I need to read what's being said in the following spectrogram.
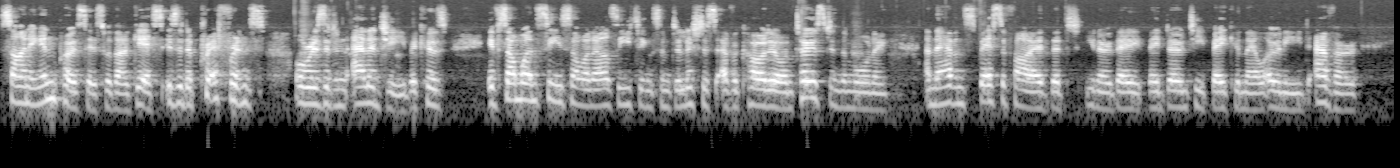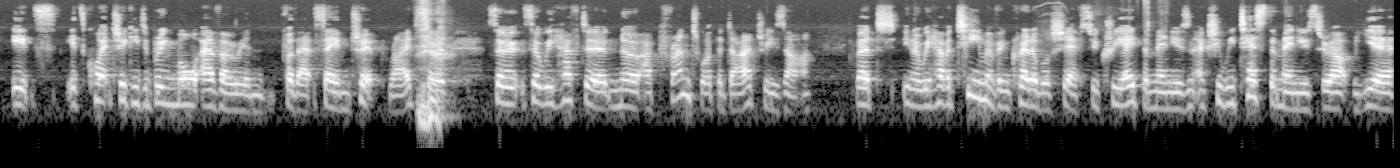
signing in process with our guests is it a preference or is it an allergy? Because if someone sees someone else eating some delicious avocado on toast in the morning and they haven't specified that you know they, they don't eat bacon, they'll only eat avo, it's it's quite tricky to bring more avo in for that same trip, right? So so, so we have to know upfront what the dietaries are. But you know, we have a team of incredible chefs who create the menus, and actually, we test the menus throughout the year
